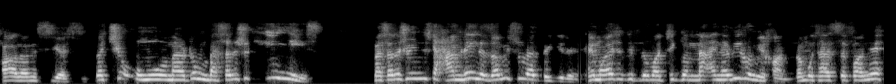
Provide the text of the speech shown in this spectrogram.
فعالان سیاسی و چه عموم مردم مسئله شد این نیست. مسئله این نیست که حمله نظامی صورت بگیره. حمایت دیپلماتیک و معنوی رو می‌خوان و متاسفانه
